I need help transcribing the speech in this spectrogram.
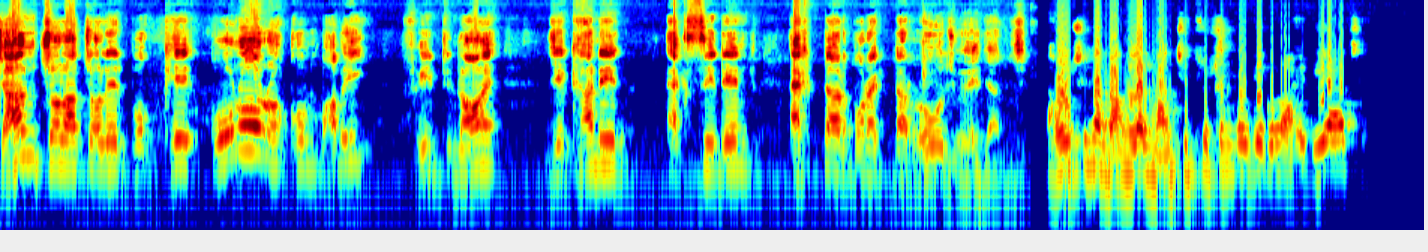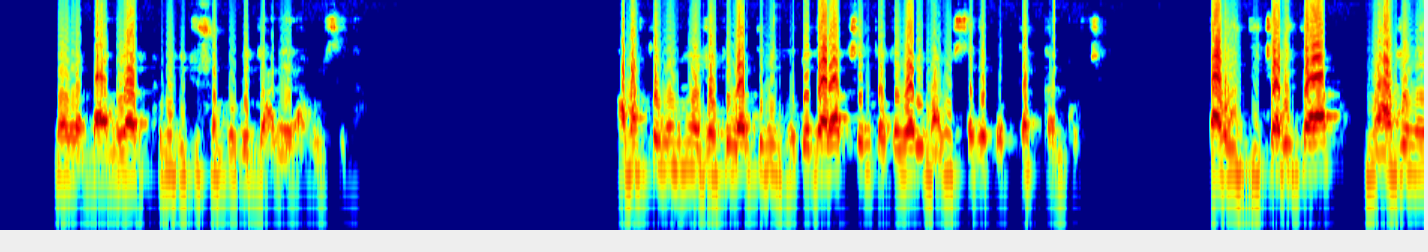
যান চলাচলের পক্ষে কোনো রকমভাবেই ফিট নয়, যেখানে অ্যাক্সিডেন্ট একটার পর একটা রোজ হয়ে যাচ্ছে। বাংলার মানচিত্র সম্পর্কে কোনো আইডিয়া আছে? না বাংলার কোনো কিছু সম্পর্কে জানে রাহুল সিনহা। আমার তো মনে হয় যতবার তিনি ভোটে দাঁড়াচ্ছেন, ততবারই মানুষ তাকে প্রত্যাখ্যান করছে। তার এই দ্বিচারিতা না জেনে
